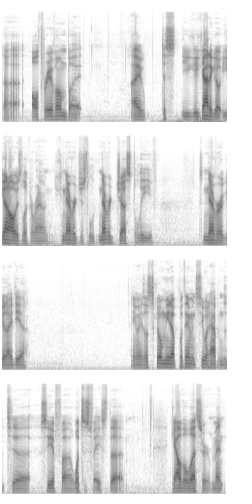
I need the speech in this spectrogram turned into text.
uh, all three of them, but I just you, you gotta go. You gotta always look around. You can never just never just leave. It's never a good idea. Anyways, let's go meet up with him and see what happened to, to see if uh, what's his face the Gao the Lesser meant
